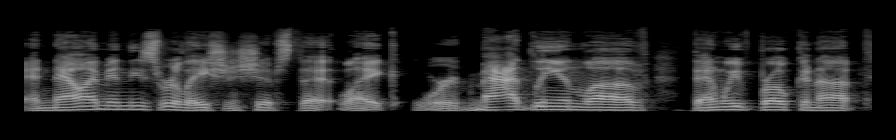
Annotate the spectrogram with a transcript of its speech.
and now I'm in these relationships that like we're madly in love, then we've broken up,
